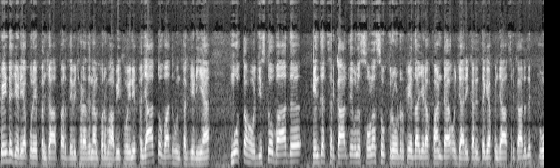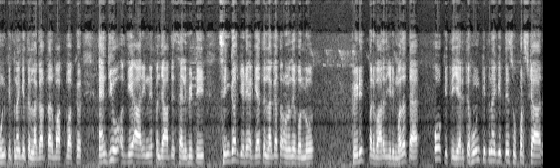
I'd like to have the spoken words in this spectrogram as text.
ਪਿੰਡ ਜਿਹੜੇ ਆ ਪੂਰੇ ਪੰਜਾਬ ਭਰ ਦੇ ਵਿੱਚ ਹੜ੍ਹਾਂ ਦੇ ਨਾਲ ਪ੍ਰਭਾਵਿਤ ਹੋਏ ਨੇ। 50 ਤੋਂ ਵੱਧ ਹੁਣ ਤੱਕ ਜਿਹੜੀਆਂ ਮੌਤਾਂ ਹੋ। ਜਿਸ ਤੋਂ ਬਾਅਦ ਕੇਂਦਰ ਸਰਕਾਰ ਦੇ ਵੱਲੋਂ 1600 ਕਰੋੜ ਰੁਪਏ ਦਾ ਜਿਹੜਾ ਫੰਡ ਹੈ, ਉਹ ਜਾਰੀ ਕਰ ਦਿੱਤਾ ਗਿਆ। ਪੰਜਾਬ ਸਰਕਾਰ ਦੇ ਹੁਣ ਕਿਤਨਾ ਕਿਤੇ ਲਗਾਤਾਰ ਵੱਖ-ਵੱਖ ਐਨਜੀਓ ਅੱਗੇ ਆ ਰਹੀ ਨੇ। ਪੰਜਾਬ ਦੇ ਸੈਲੀਬ੍ਰਿਟੀ, ਸਿੰਗਰ ਜਿਹੜੇ ਅੱਗੇ ਆ ਤੇ ਲਗਾਤਾਰ ਉਹਨਾਂ ਦੇ ਵੱਲੋਂ ਪੀੜਿਤ ਪਰਿਵਾਰਾਂ ਦੀ ਜਿਹੜੀ ਮਦਦ ਹੈ, ਉਹ ਕੀਤੀ ਜਾ ਰਹੀ। ਤੇ ਹੁਣ ਕਿਤਨਾ ਕਿਤੇ ਸੁਪਰਸਟਾਰ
